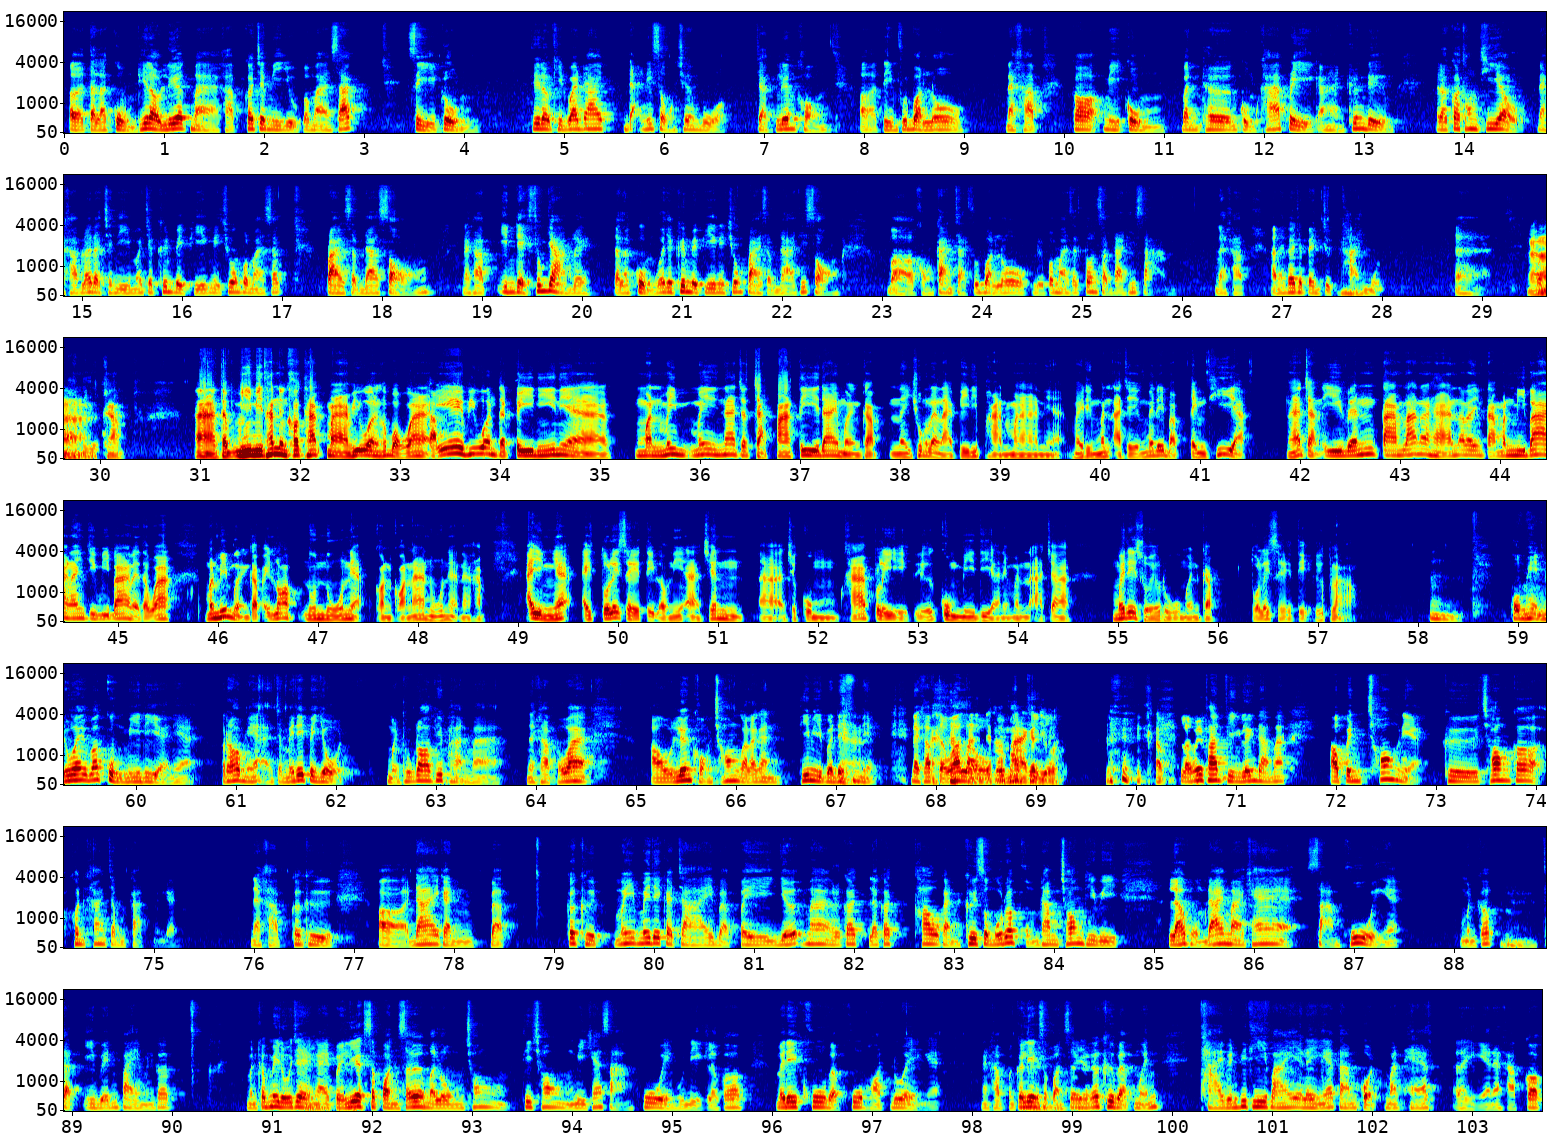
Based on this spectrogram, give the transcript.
เออแต่ละกลุ่มที่เราเลือกมาครับก็จะมีอยู่ประมาณสัก 4 กลุ่ม ที่เราคิดว่าได้อานิสงส์เชิงบวก จากเรื่องของเออทีมฟุตบอลโลกนะครับ ก็มีกลุ่มบันเทิง กลุ่มค้าปลีกอาหารเครื่องดื่ม แล้วก็ท่องเที่ยวนะครับและดัชนีมักจะขึ้นไป peak ในช่วงประมาณสักปลายสัปดาห์2นะครับ index ทุกอย่างเลย แต่ละกลุ่มก็จะขึ้นไป peak ในช่วงปลายสัปดาห์ที่2เอ่อของการจัดฟุตบอลโลก หรือประมาณสักต้นสัปดาห์ที่3นะครับอันนั้นก็จะเป็นจุดขายหุ้นอ่าประมาณนี้อ่ครับอ่าแต่มีมีท่านหนึ่งเขาทักมาพี่อ้วนเขาบอกว่าครับเอ๊ะพี่อ้วนแต่ปีนี้เนี่ย มันไม่ไม่น่าจะจัดปาร์ตี้ได้เหมือนกับในช่วงหลาย ๆ ปีที่ผ่านมาเนี่ยหมายถึงมันอาจจะยังไม่ได้แบบเต็มที่อะนะจัดอีเวนต์ตามร้านอาหารอะไรต่างๆมันมีบ้างนะจริงๆมีบ้างเลยแต่ว่ามันไม่เหมือนกับไอ้รอบนู้นๆเนี่ยก่อนก่อนหน้านู้นเนี่ยนะครับไอ้อย่างเงี้ยไอ้ตัวเลขสถิติเหล่านี้อ่าเช่นอ่าจะกลุ่มค้าปลีก หรือกลุ่มมีเดียเนี่ยมันอาจจะไม่ได้สวยหรูเหมือนกับตัวเลขสถิติหรือเปล่าอืมผมเห็นด้วยว่ากลุ่มมีเดียเนี่ยรอบเนี้ยอาจจะไม่ได้ประโยชน์เหมือนทุกรอบที่ผ่านมานะครับ เพราะว่า เอาเรื่องของช่องก่อนแล้วกัน ที่มีประเด็นเนี่ยนะครับ แต่ว่าเราไม่พลาดพิงครับเราไม่พลาดพิงเรื่องดราม่าเอาเป็นช่องเนี่ยคือช่องก็ค่อนข้างจำกัดเหมือนกันนะครับ ก็คือเอ่อได้กันแบบก็คือไม่ไม่ได้กระจายแบบไปเยอะมากแล้วก็แล้วก็เท่ากัน คือสมมุติว่าผมทำช่องทีวี แล้วผมได้มาแค่สามคู่อย่างเงี้ยมันก็จัดอีเวนต์ไปมันก็ มันก็ไม่รู้จะยังไงไปเรียกสปอนเซอร์มาลงช่องที่ช่องมีแค่สามคู่เองคุณอีก แล้วก็ไม่ได้คู่แบบคู่ฮอตด้วยอย่างเงี้ยนะครับมันก็เรียกสปอนเซอร์ก็คือแบบเหมือนถ่ายเป็นพิธีไปอะไรอย่างเงี้ยตามกฎ Must Have อะไรอย่างเงี้ยนะครับก็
